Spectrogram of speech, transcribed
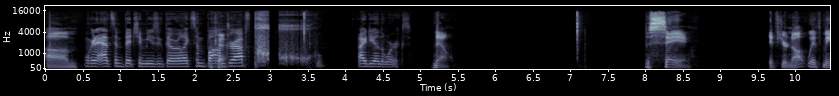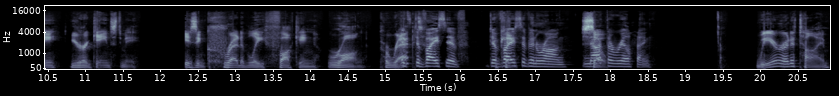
Um, We're gonna add some bitchin' music though, or like some bomb Okay. drops. Idea in the works. now, the saying, if you're not with me, you're against me, is incredibly fucking wrong. Correct? It's divisive, divisive and wrong. So- Not the real thing. we are at a time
